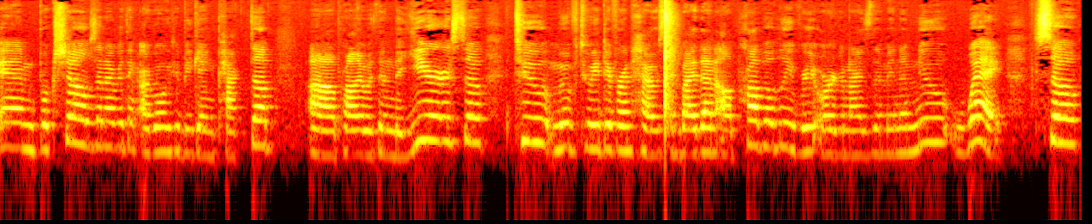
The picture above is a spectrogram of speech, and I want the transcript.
and bookshelves and everything are going to be getting packed up, uh, probably within the year or so, to move to a different house, and by then I'll probably reorganize them in a new way. So,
